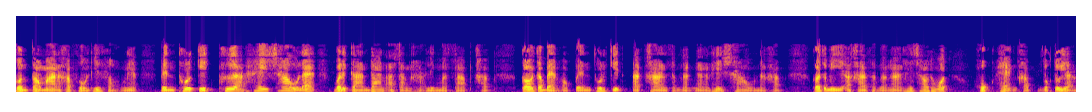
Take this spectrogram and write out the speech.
ส่วนต่อมานะครับ ส่วนที่สองเนี่ยเป็นธุรกิจเพื่อให้เช่าและบริการด้านอสังหาริมทรัพย์ครับ ก็จะแบ่งออกเป็นธุรกิจอาคารสำนักงานให้เช่านะครับ ก็จะมีอาคารสำนักงานให้เช่าทั้งหมด6แห่งครับ ยกตัวอย่าง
